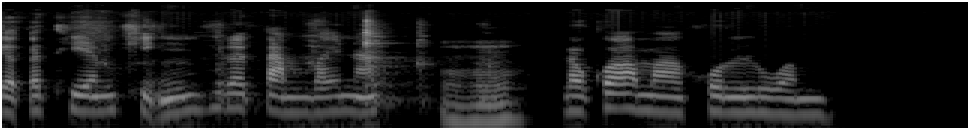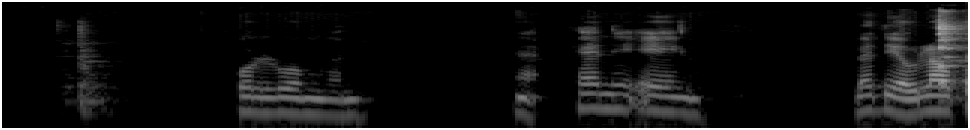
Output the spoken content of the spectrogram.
กับกระเทียมขิงที่เราตำไว้นะ อือฮึเราก็เอามาคนรวม คนรวมกันเนี่ยแค่นี้เอง แล้วเดี๋ยวเราไป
